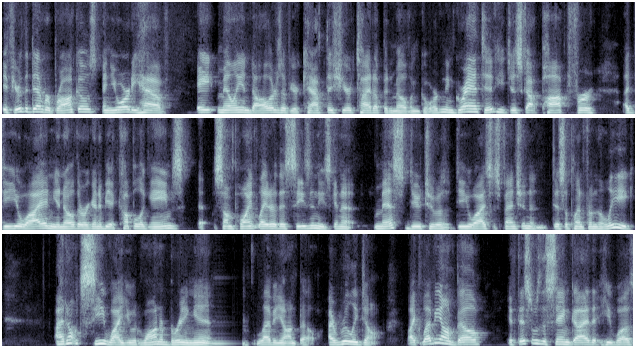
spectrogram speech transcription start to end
If you're the Denver Broncos and you already have $8 million of your cap this year tied up in Melvin Gordon, and granted, he just got popped for a DUI, and you know there are going to be a couple of games at some point later this season he's going to miss due to a DUI suspension and discipline from the league. I don't see why you would want to bring in Le'Veon Bell. I really don't. Like Le'Veon Bell if this was the same guy that he was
